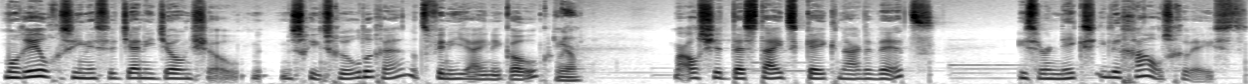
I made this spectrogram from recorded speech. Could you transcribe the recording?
Moreel gezien is de Jenny Jones Show misschien schuldig, hè? dat vinden jij en ik ook. Ja. Maar als je destijds keek naar de wet, is er niks illegaals geweest.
